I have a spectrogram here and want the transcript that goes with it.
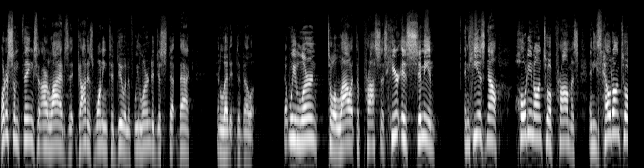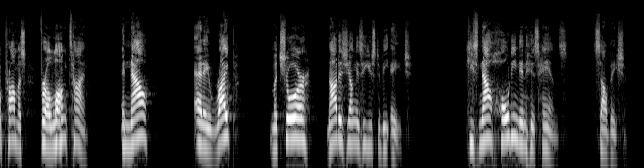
What are some things in our lives that God is wanting to do? And if we learn to just step back and let it develop, that we learn to allow it to process. Here is Simeon, and he is now holding on to a promise, and he's held on to a promise for a long time. And now, at a ripe, mature, not as young as he used to be age, he's now holding in his hands salvation.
